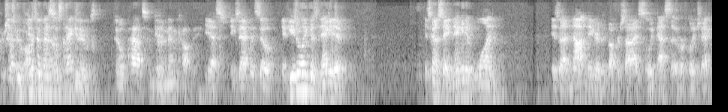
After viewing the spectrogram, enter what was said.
There's If two user length arguments. is negative, it'll pass and get a mem copy. Yes, exactly. So if user length is negative, it's going to say negative one is uh, not bigger than buffer size, so we pass the overflow check.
